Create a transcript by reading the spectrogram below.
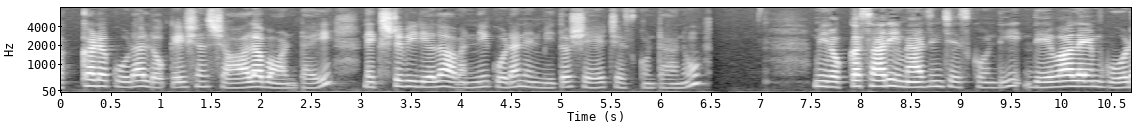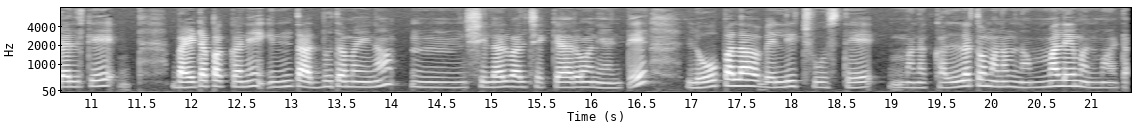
అక్కడ కూడా లొకేషన్స్ చాలా బాగుంటాయి. నెక్స్ట్ వీడియోలో అవన్నీ కూడా నేను మీతో షేర్ చేసుకుంటాను. మీరు ఒక్కసారి ఇమాజిన్ చేసుకోండి. దేవాలయం గోడలకే బయట పక్కనే ఇంత అద్భుతమైన శిలలు వాళ్ళు చెక్కారు అని అంటే లోపల వెళ్ళి చూస్తే మన కళ్ళతో మనం నమ్మలేమన్నమాట.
